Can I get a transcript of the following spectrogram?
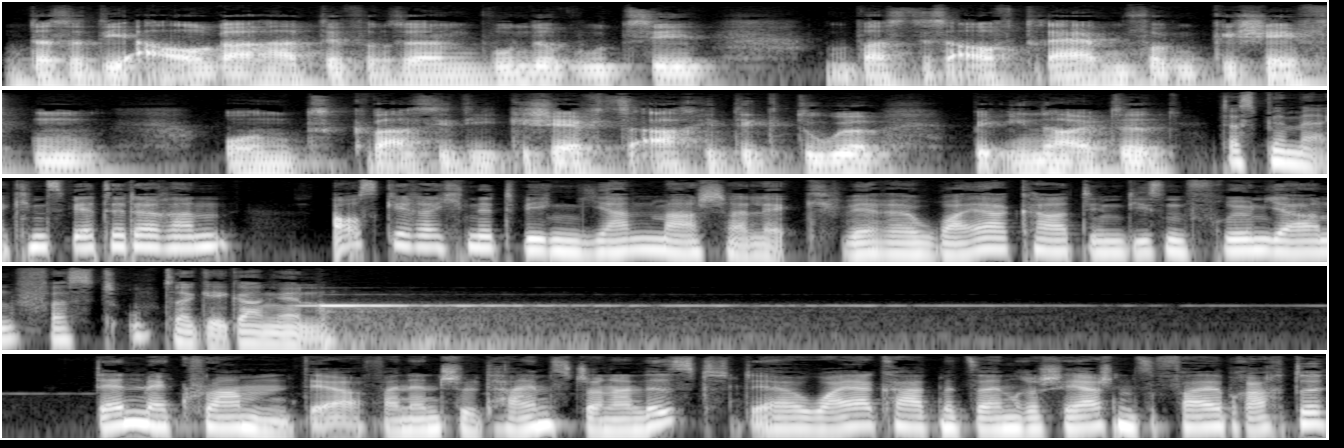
Dass er die Aura hatte von so einem Wunderwuzi, was das Auftreiben von Geschäften und quasi die Geschäftsarchitektur beinhaltet. Das Bemerkenswerte daran, ausgerechnet wegen Jan Marschalek wäre Wirecard in diesen frühen Jahren fast untergegangen. Dan McCrum, der Financial Times Journalist, der Wirecard mit seinen Recherchen zu Fall brachte,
